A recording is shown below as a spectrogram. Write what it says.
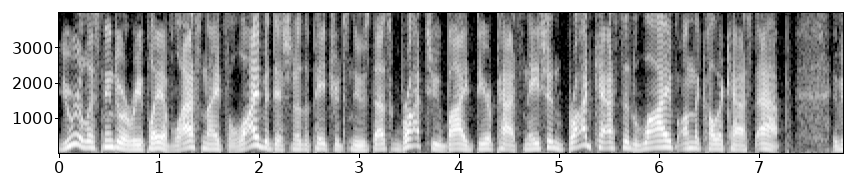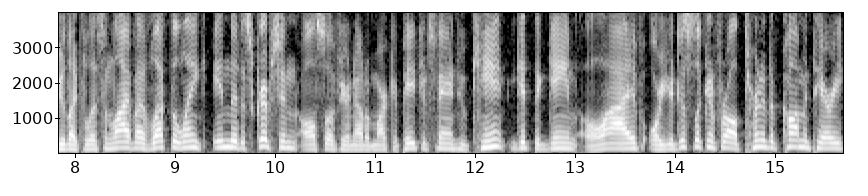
You are listening to a replay of last night's live edition of the Patriots News Desk brought to you by Dear Pats Nation, broadcasted live on the Colorcast app. If you'd like to listen live, I've left a link in the description. Also, if you're an out of market Patriots fan who can't get the game live or you're just looking for alternative commentary,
